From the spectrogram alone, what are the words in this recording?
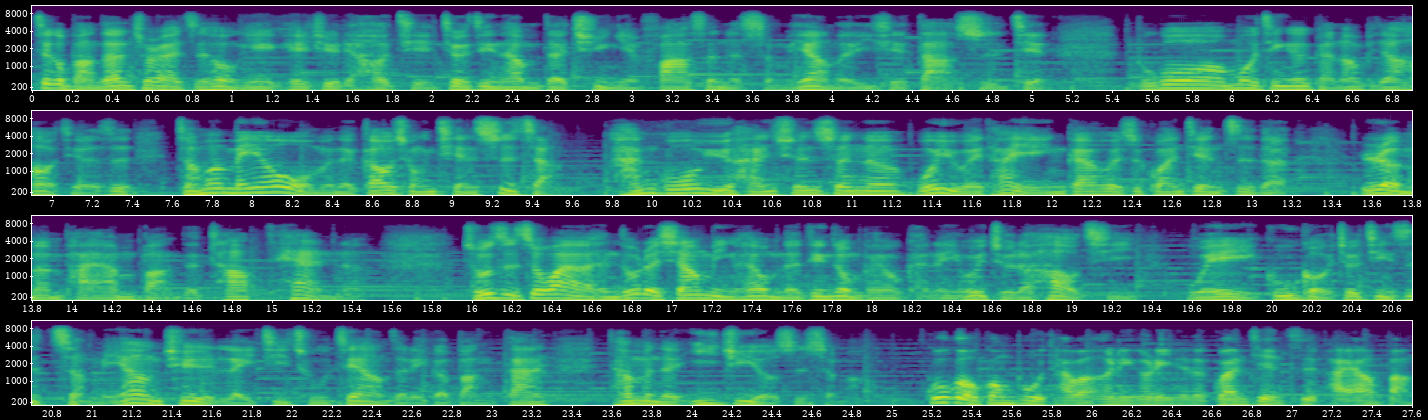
这个榜单出来之后，你也可以去了解究竟他们在去年发生了什么样的一些大事件。不过墨镜哥感到比较好奇的是，怎么没有我们的高雄前市长韩国瑜韩先生呢？我以为他也应该会是关键字的热门排行榜的 Top Ten 呢。除此之外，很多的乡民还有我们的听众朋友可能也会觉得好奇，喂，Google 究竟是怎么样去累积出这样子的一个榜单？他们的依据又是什么？Google 公布台湾二零二零年的关键字排行榜，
